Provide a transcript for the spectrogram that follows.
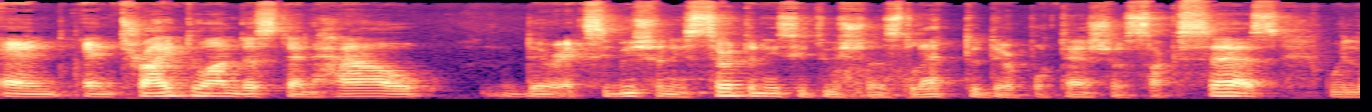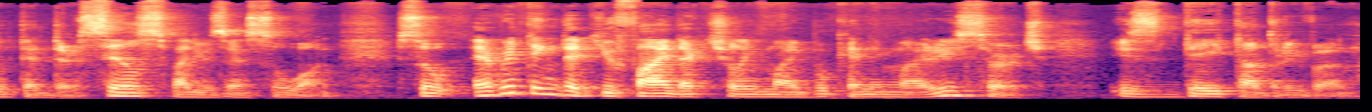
and, and tried to understand how their exhibition in certain institutions led to their potential success. We looked at their sales values and so on. So everything that you find actually in my book and in my research is data driven.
